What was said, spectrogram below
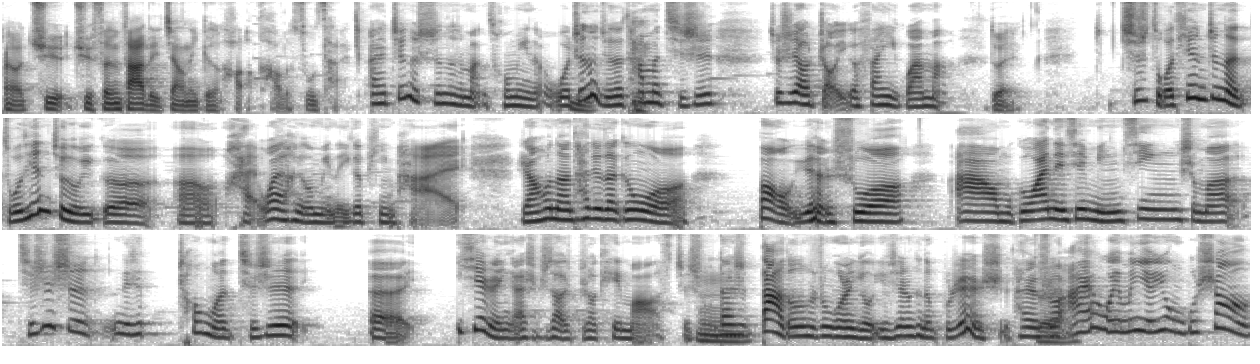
呃去去分发的这样的一个好好的素材。哎，这个是真的是蛮聪明的。我真的觉得他们其实就是要找一个翻译官嘛。对，其实昨天真的，昨天就有一个呃海外很有名的一个品牌，然后呢，他就在跟我抱怨说啊，我们国外那些明星什么，其实是那些超模，其实呃一些人应该是知道，比如说 K Moss 这种，但是大多数中国人有有些人可能不认识，他就说，对哎呀，我们也用不上。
